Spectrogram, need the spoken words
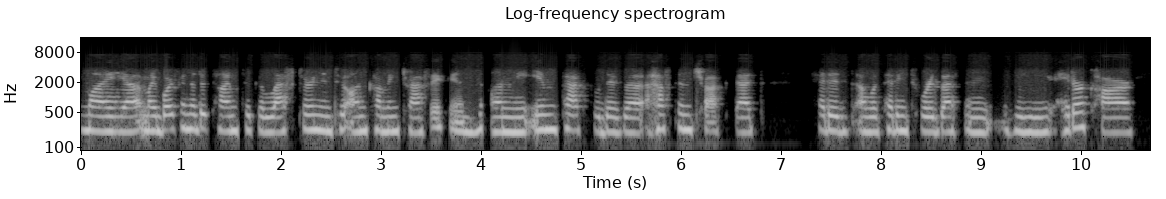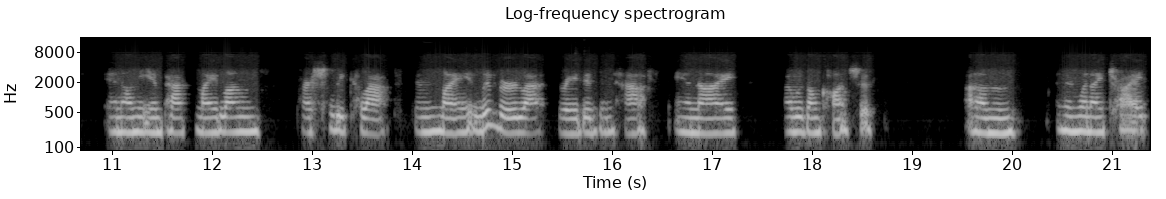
my uh, my boyfriend at the time took a left turn into oncoming traffic, and on the impact, so there's a half ton truck that headed uh, was heading towards us, and he hit our car. And on the impact, my lungs partially collapsed, and my liver lacerated in half, and I I was unconscious. Um, and then when I tried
